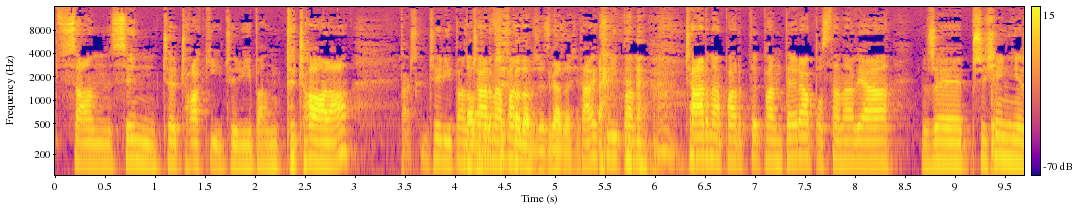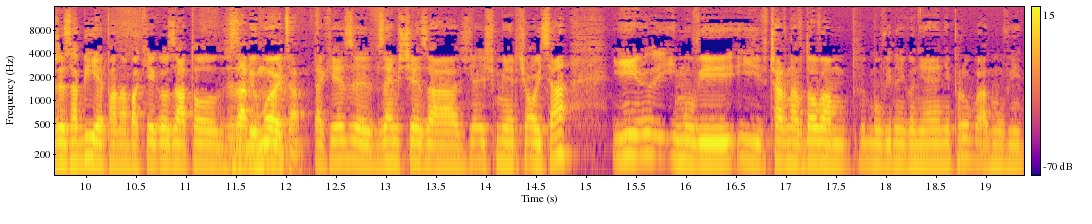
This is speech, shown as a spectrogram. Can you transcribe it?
san, syn T'Chaki, czyli pan T'Challa, Tak. czyli pan Dobrze, Czarna wszystko pan... dobrze, zgadza się. Tak, czyli pan Czarna Pantera postanawia, że przysięgnie, że zabije pana Bakiego za to, Że zabił mu ojca. tak jest, w zemście za śmierć ojca i, i mówi, i Czarna Wdowa mówi do niego nie, nie prób, a mówi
